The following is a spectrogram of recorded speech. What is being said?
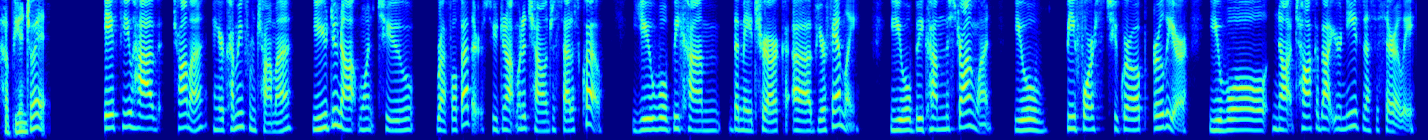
Hope you enjoy it. If you have trauma and you're coming from trauma, you do not want to ruffle feathers. You do not want to challenge the status quo. You will become the matriarch of your family. You will become the strong one. You will be forced to grow up earlier. You will not talk about your needs necessarily.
